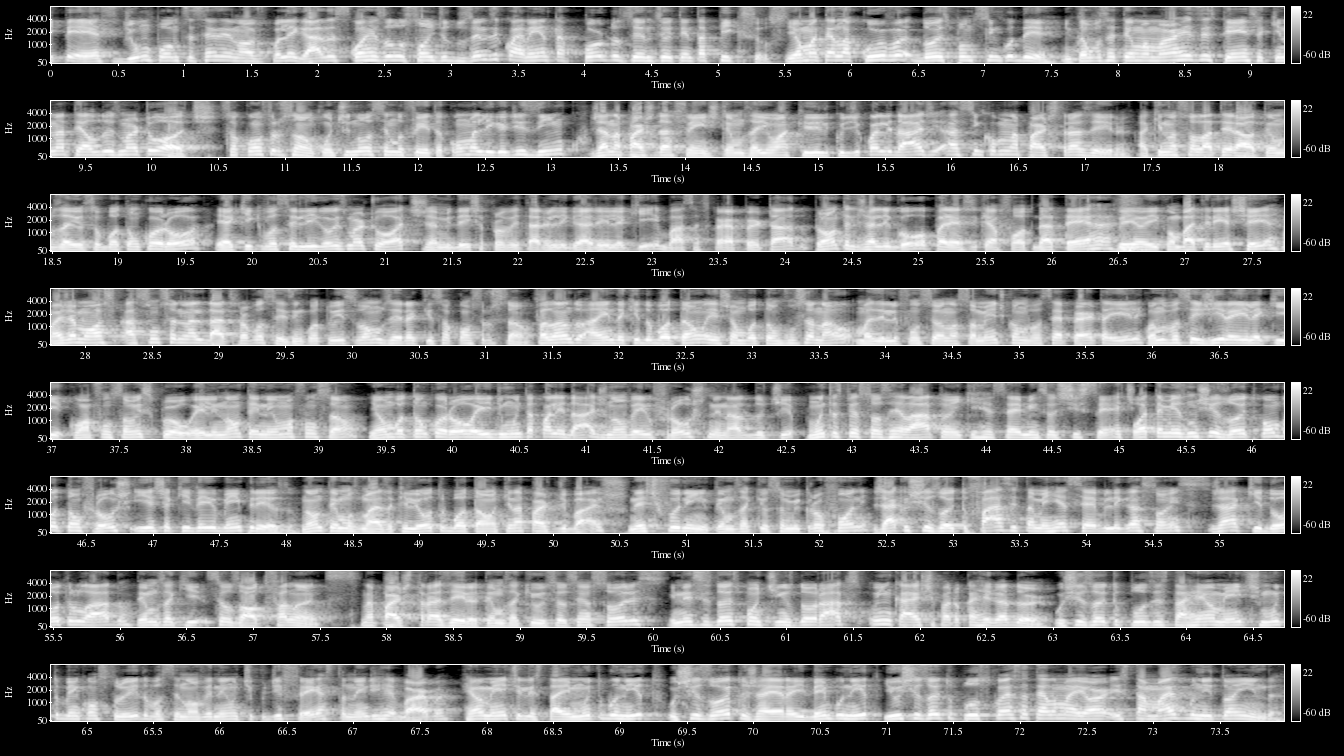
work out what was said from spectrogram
IPS de 1.69 polegadas com a resolução de 240 por 280 pixels. E é uma tela curva 2.5D. Então você tem uma maior resistência aqui na tela do smartwatch. Sua construção continua sendo feita com uma liga de zinco. Já na parte da frente temos aí um acrílico de qualidade assim como na parte traseira. Aqui na sua lateral temos aí o seu botão coroa, é aqui que você liga o smartwatch, já me deixa aproveitar e ligar ele aqui, basta ficar apertado. Pronto, ele já ligou, aparece aqui a foto da Terra, veio aí com bateria cheia, mas já mostra as funcionalidades para vocês. Enquanto isso, vamos ver aqui sua construção. Falando ainda aqui do botão, este é um botão funcional, mas ele funciona somente quando você aperta ele. Quando você gira ele aqui com a função scroll, ele não tem nenhuma função, e é um botão coroa aí de muita qualidade, não veio frouxo nem nada do tipo. Muitas pessoas relatam aí que recebem seus X7 ou até mesmo X X8 com o botão frouxo e este aqui veio bem preso. Não temos mais aquele outro botão aqui na parte de baixo. Neste furinho temos aqui o seu microfone, já que o X8 faz e também recebe ligações. Já aqui do outro lado temos aqui seus alto-falantes. Na parte traseira temos aqui os seus sensores e nesses dois pontinhos dourados o encaixe para o carregador. O X8 Plus está realmente muito bem construído, você não vê nenhum tipo de fresta nem de rebarba. Realmente ele está aí muito bonito. O X8 já era aí bem bonito e o X8 Plus com essa tela maior está mais bonito ainda.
